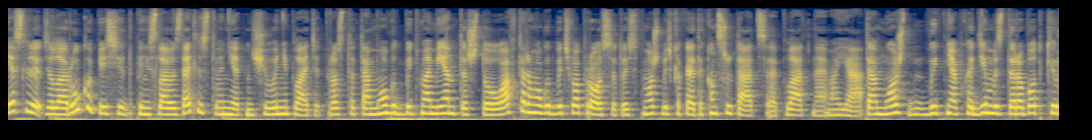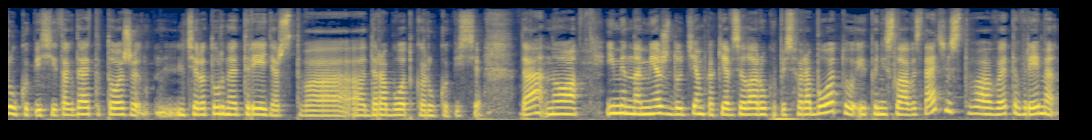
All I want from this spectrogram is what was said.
Если взяла рукопись и понесла в издательство, нет, ничего не платит. Просто там могут быть моменты, что у автора могут быть вопросы, то есть может быть какая-то консультация платная моя. Там может быть необходимость доработки рукописи, и тогда это тоже литературное тренерство, э, доработка рукописи, да, но именно между тем, как я взяла рукопись в работу и понесла в издательство, в это время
